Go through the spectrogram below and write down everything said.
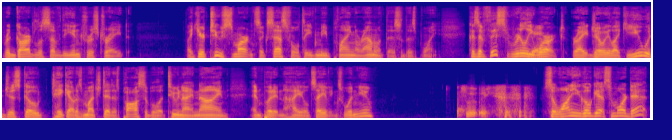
regardless of the interest rate. Like you're too smart and successful to even be playing around with this at this point. Because if this really Yeah. worked, right, Joey, like you would just go take out as much debt as possible at two nine nine and put it in high yield savings, wouldn't you? absolutely. So why don't you go get some more debt?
